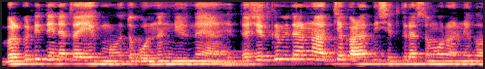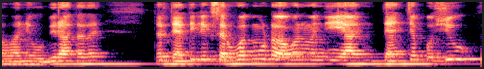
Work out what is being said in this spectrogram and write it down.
बळकटी देण्याचा एक महत्त्वपूर्ण निर्णय आहे. तर शेतकरी मित्रांनो आजच्या काळात शेतकऱ्यासमोर अनेक आव्हाने उभी राहतात. आहे. तर त्यातील एक सर्वात मोठं आव्हान म्हणजे या त्यांच्या पशु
